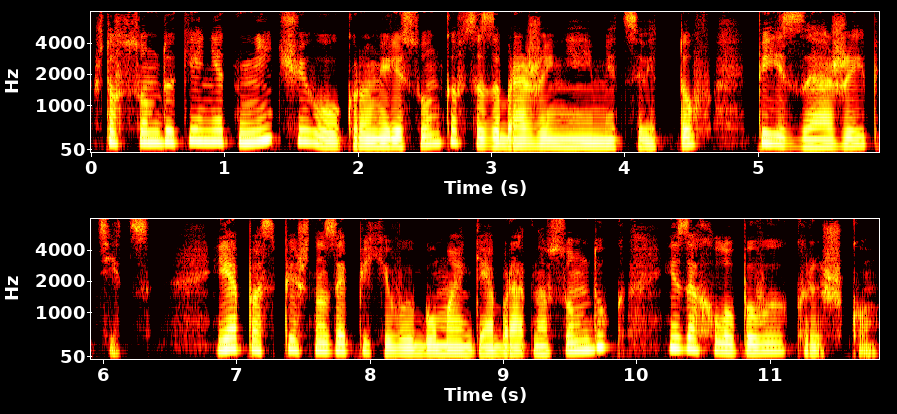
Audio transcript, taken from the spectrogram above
что в сундуке нет ничего, кроме рисунков с изображениями цветов, пейзажей и птиц. Я поспешно запихиваю бумаги обратно в сундук и захлопываю крышку.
